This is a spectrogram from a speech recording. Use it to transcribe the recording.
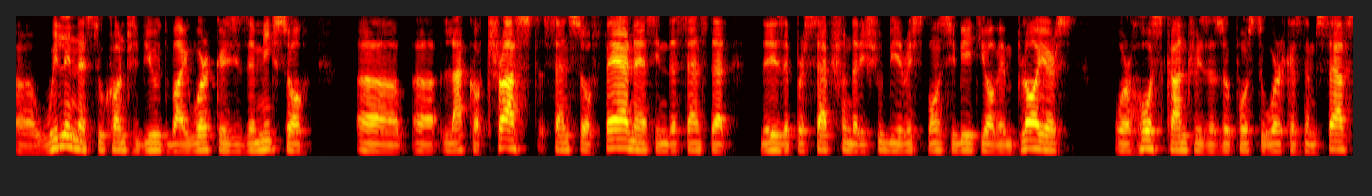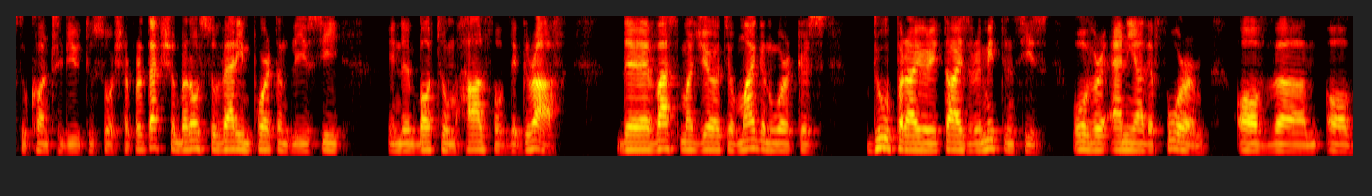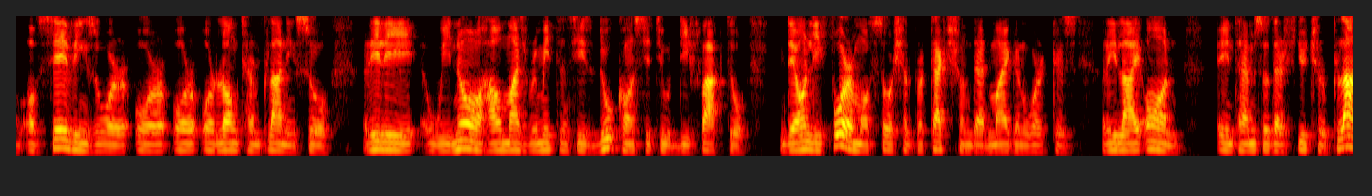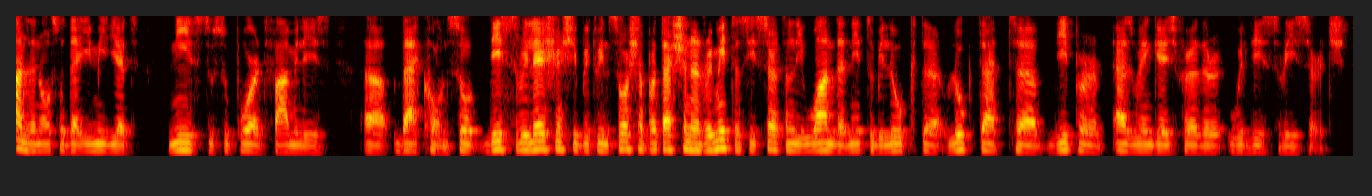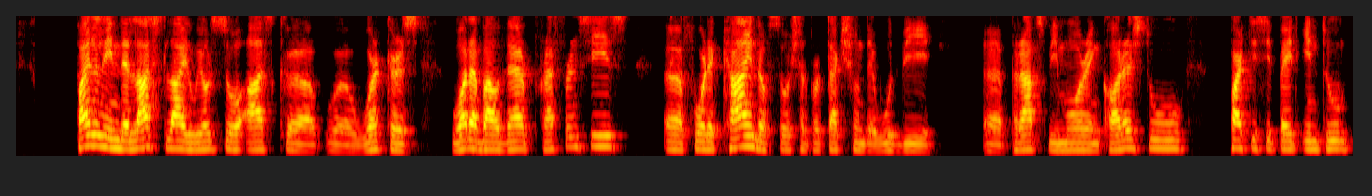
willingness to contribute by workers is a mix of lack of trust, sense of fairness in the sense that there is a perception that it should be a responsibility of employers or host countries as opposed to workers themselves to contribute to social protection. But also very importantly, you see in the bottom half of the graph, the vast majority of migrant workers do prioritize remittances over any other form of um, of, of savings or or or, or long-term planning. So really, we know how much remittances do constitute de facto the only form of social protection that migrant workers rely on in terms of their future plans and also their immediate needs to support families uh, back home. So this relationship between social protection and remittance is certainly one that needs to be looked uh, looked at uh, deeper as we engage further with this research. Finally, in the last slide, we also ask uh, workers what about their preferences uh, for the kind of social protection they would be uh, perhaps be more encouraged to participate into.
